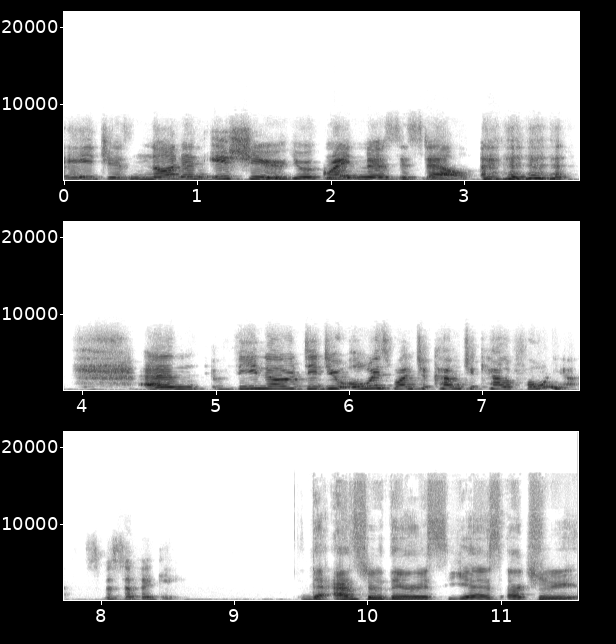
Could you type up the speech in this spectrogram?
age is not an issue. You're a great nurse, Estelle. um, Vino, did you always want to come to California specifically? The answer there is yes. Actually,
